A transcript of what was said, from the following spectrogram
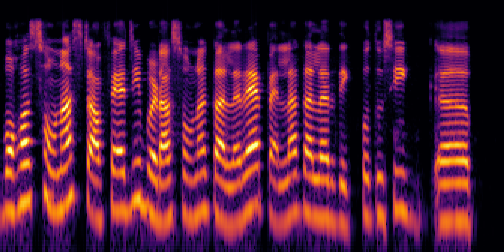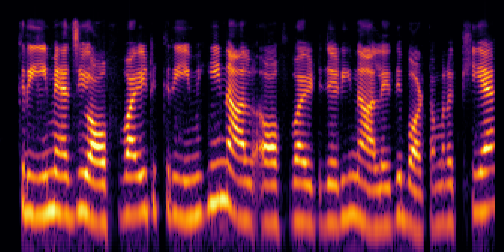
ਬਹੁਤ ਸੋਹਣਾ ਸਟਫ ਹੈ ਜੀ, ਬੜਾ ਸੋਹਣਾ ਕਲਰ ਹੈ। ਪਹਿਲਾ ਕਲਰ ਦੇਖੋ ਤੁਸੀਂ ਕਰੀਮ ਹੈ ਜੀ ਆਫ ਵਾਈਟ ਕਰੀਮ ਹੀ ਨਾਲ ਆਫ ਵਾਈਟ ਜਿਹੜੀ ਨਾਲ ਇਹਦੀ ਬਾਟਮ ਰੱਖੀ ਹੈ।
